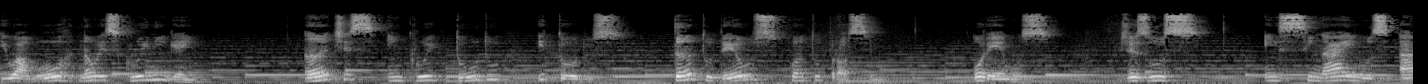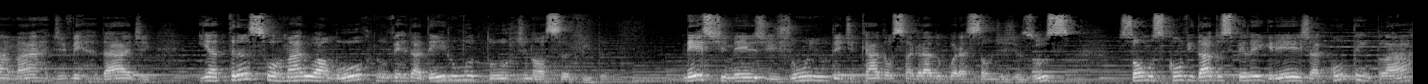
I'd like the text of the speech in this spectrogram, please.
e o amor não exclui ninguém. Antes, inclui tudo e todos, tanto Deus quanto o próximo. Oremos. Jesus, ensinai-nos a amar de verdade e a transformar o amor no verdadeiro motor de nossa vida. Neste mês de junho, dedicado ao Sagrado Coração de Jesus, somos convidados pela Igreja a contemplar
